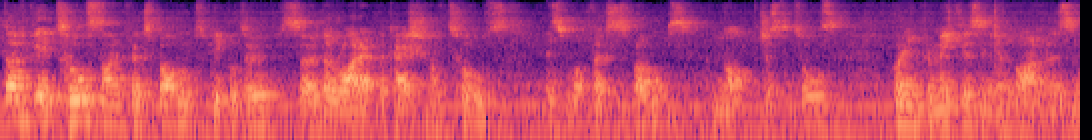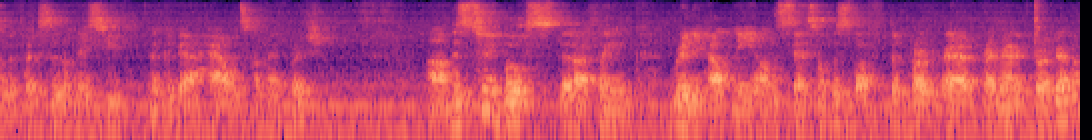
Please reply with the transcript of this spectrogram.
don't forget tools don't fix problems, people do. So the right application of tools is what fixes problems, not just the tools putting Prometheus in your environment isn't going to fix it unless you think about how it's going to enrich. Um, there's two books that I think really helped me understand some of this stuff. The Pro uh, Pragmatic Programmer,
